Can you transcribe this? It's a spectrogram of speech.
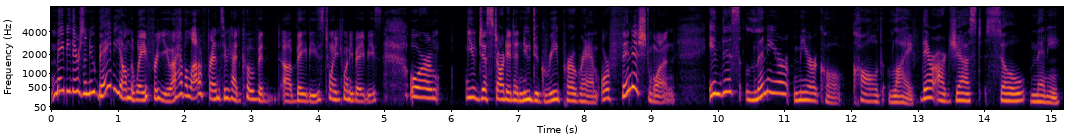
maybe there's a new baby on the way for you. I have a lot of friends who had COVID uh, babies, 2020 babies. Or you've just started a new degree program or finished one. In this linear miracle called life, there are just so many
